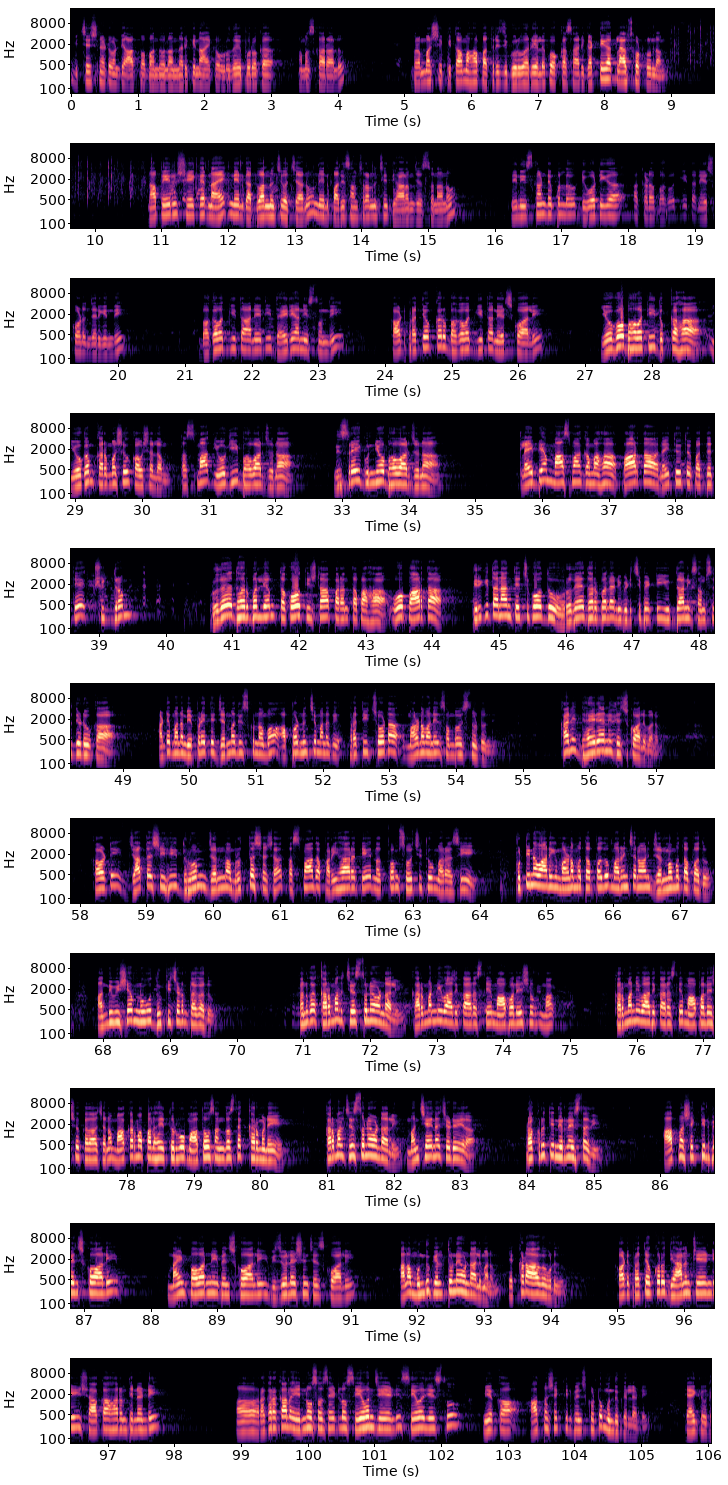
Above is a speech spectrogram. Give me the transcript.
విచ్చేసినటువంటి ఆత్మ బంధువులందరికీ నా యొక్క హృదయపూర్వక నమస్కారాలు. బ్రహ్మర్షి పితామహ పత్రిజీ గురువర్యులకు ఒక్కసారి గట్టిగా క్లాప్స్ కొట్టుకుందాం. నా పేరు శేఖర్ నాయక్ నేను గద్వాల నుంచి వచ్చాను. నేను పది సంవత్సరాల నుంచి ధ్యానం చేస్తున్నాను. నేను ఇస్కాన్ టెంపుల్లో డివోటీగా అక్కడ భగవద్గీత నేర్చుకోవడం జరిగింది. భగవద్గీత అనేది ధైర్యాన్ని ఇస్తుంది. కాబట్టి ప్రతి ఒక్కరూ భగవద్గీత నేర్చుకోవాలి. యోగో భవతి దుఃఖ యోగం కర్మషు కౌశలం. తస్మాత్ యోగి భవార్జున నిశ్రయ గుణ్యో భవార్జున. క్లైబ్యం మాస్మాగమ పార్థ నైతిక పద్ధతే క్షుద్రం హృదయ దౌర్బల్యం తకో తిష్ట పరంతప. ఓ పార్థ పిరికితనాన్ని తెచ్చుకోవద్దు హృదయ దౌర్బల్యాన్ని విడిచిపెట్టి యుద్ధానికి సంసిద్ధుడు కా. అంటే మనం ఎప్పుడైతే జన్మ తీసుకున్నామో అప్పటి నుంచి మనకి ప్రతి చోట మరణం అనేది సంభవిస్తుంటుంది. కానీ ధైర్యాన్ని తెచ్చుకోవాలి మనం. కాబట్టి జాతశిహి ధ్రువం జన్మ మృతశశ తస్మాద పరిహారతే నత్వం శోచితు మరసి. పుట్టిన వారికి మరణము తప్పదు మరణించిన వారికి జన్మము తప్పదు. అందు విషయం నువ్వు దుఃఖించడం తగదు. కనుక కర్మలు చేస్తూనే ఉండాలి. కర్మన్ని వాది కారస్తే మా మా కర్మన్ని వాది కారస్తే మా కదాచన మా కర్మ ఫలహేతుర్వు మాతో సంగస్తే కర్మనే. కర్మలు చేస్తూనే ఉండాలి. మంచి అయినా చెడు అయినా. ప్రకృతి నిర్ణయిస్తుంది. ఆత్మశక్తిని పెంచుకోవాలి. మైండ్ పవర్ని పెంచుకోవాలి విజువలేషన్ చేసుకోవాలి. అలా ముందుకు వెళ్తూనే ఉండాలి మనం. ఎక్కడ ఆగకూడదు. కాబట్టి ప్రతి ఒక్కరూ ధ్యానం చేయండి శాకాహారం తినండి. రకరకాల ఎన్నో సొసైటీలో సేవను చేయండి. సేవ చేస్తూ మీ యొక్క ఆత్మశక్తిని పెంచుకుంటూ ముందుకు వెళ్ళండి థ్యాంక్ యూ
